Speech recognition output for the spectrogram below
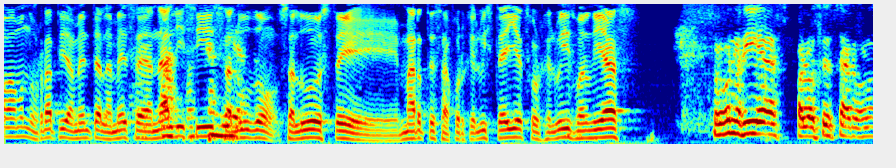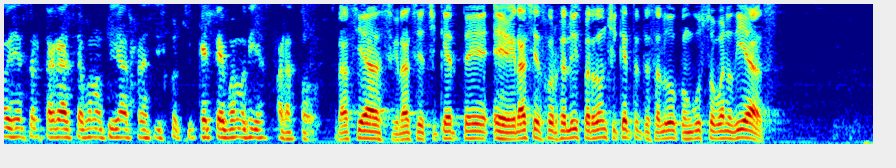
Vámonos rápidamente a la mesa de análisis. Saludo, saludo este martes a Jorge Luis Telles. Jorge Luis, buenos días. Muy buenos días, Pablo César. Buenos días, Altagracia. Buenos días, Francisco Chiquete. Buenos días para todos. Gracias, gracias, Chiquete. Eh, gracias, Jorge Luis. Perdón, Chiquete, te saludo con gusto. Buenos días.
